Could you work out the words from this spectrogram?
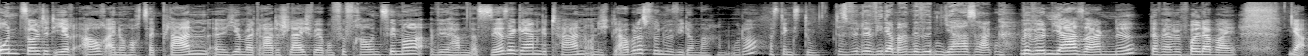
Und solltet ihr auch eine Hochzeit planen, äh, hier mal gerade Schleichwerbung für Frauenzimmer. Wir haben das sehr, sehr gern getan und ich glaube, das würden wir wieder machen, oder? Was denkst du? Das würden wir wieder machen. Wir würden Ja sagen. Wir würden Ja sagen, ne? Da wären wir voll dabei. Ja,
